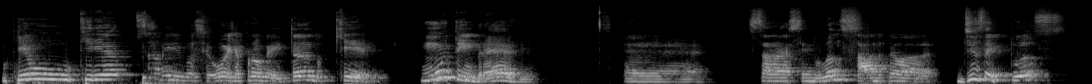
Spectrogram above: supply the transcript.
O que eu queria saber de você hoje, aproveitando que muito em breve é, estará sendo lançado pela Disney Plus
